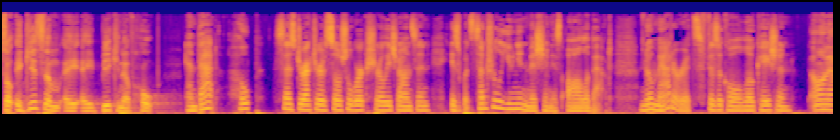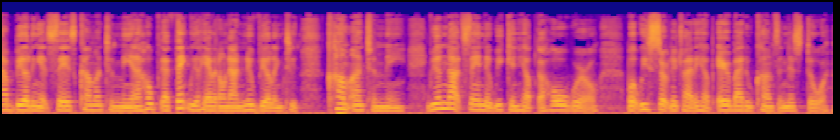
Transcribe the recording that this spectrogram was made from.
so it gives them a, a beacon of hope. And that hope, says Director of Social Work Shirley Johnson, is what Central Union Mission is all about, no matter its physical location. On our building, it says, Come unto me. And I hope, I think we'll have it on our new building too. Come unto me. We're not saying that we can help the whole world, but we certainly try to help everybody who comes in this door.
